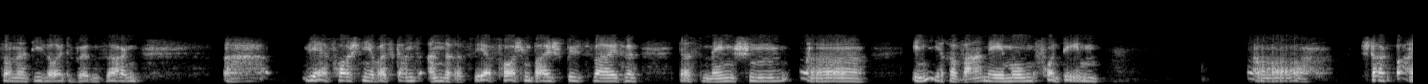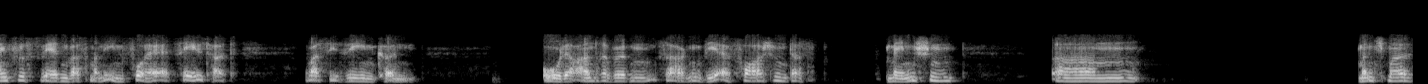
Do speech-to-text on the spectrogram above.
sondern die Leute würden sagen, äh, wir erforschen hier was ganz anderes. Wir erforschen beispielsweise, dass Menschen äh, in ihrer Wahrnehmung von dem äh, stark beeinflusst werden, was man ihnen vorher erzählt hat, was sie sehen können. Oder andere würden sagen, wir erforschen, dass Menschen ähm, manchmal,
